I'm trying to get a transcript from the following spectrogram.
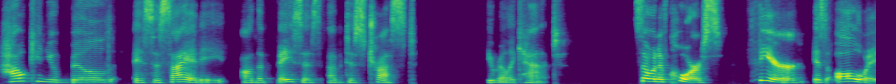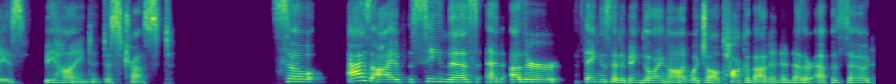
how can you build a society on the basis of distrust? You really can't. So, and of course, fear is always behind distrust. So, as I've seen this and other things that have been going on, which I'll talk about in another episode,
